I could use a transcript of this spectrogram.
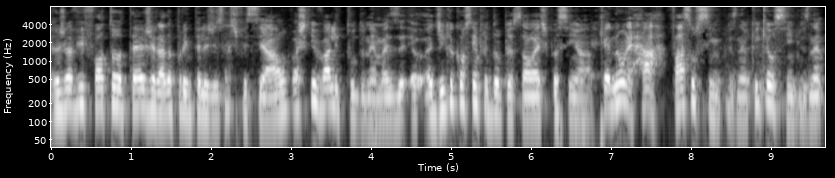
eu já vi foto até gerada por inteligência artificial. Acho que vale tudo, né? Mas eu, a dica que eu sempre dou, pessoal, é tipo assim, ó, quer não errar, faça o simples, né? O que, que é o simples, né?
